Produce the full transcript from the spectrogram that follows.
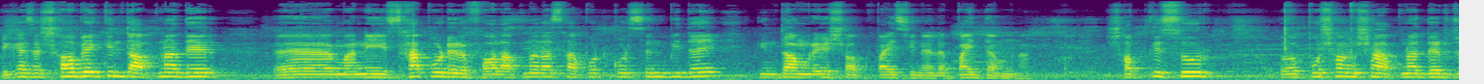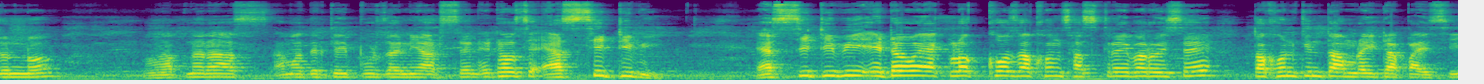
ঠিক আছে? সবে কিন্তু আপনাদের মানে সাপোর্টের ফল। আপনারা সাপোর্ট করছেন বিদায়, কিন্তু আমরা এসব পাইছি নাহলে পাইতাম না। সব কিছুর প্রশংসা আপনাদের জন্য। আপনারা আমাদেরকে এই পর্যায়ে নিয়ে আসছেন। এটা হচ্ছে এসসি টিভি এসসি টিভি এটাও এক লক্ষ যখন সাবস্ক্রাইবার হয়েছে তখন কিন্তু আমরা এটা পাইছি।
